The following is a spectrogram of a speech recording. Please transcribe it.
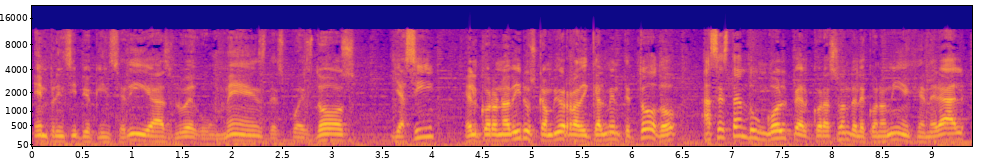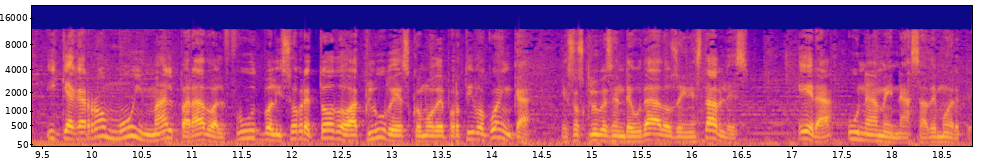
En principio 15 días, luego un mes, después dos, y así el coronavirus cambió radicalmente todo, asestando un golpe al corazón de la economía en general y que agarró muy mal parado al fútbol y sobre todo a clubes como Deportivo Cuenca, esos clubes endeudados e inestables. Era una amenaza de muerte.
